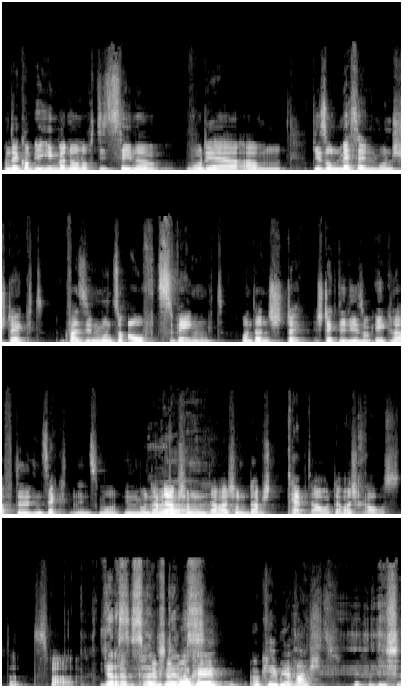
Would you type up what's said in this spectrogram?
Und dann kommt ja irgendwann nur noch die Szene, wo der ähm, dir so ein Messer in den Mund steckt, quasi den Mund so aufzwängt und dann steck, steckt er dir so ekelhafte Insekten ins Mund, in den Mund. Aber ja. da, schon, da war schon, da habe ich tapped out, da war ich raus. Das war. Ja, das da, ist halt. Ich gedacht, okay, okay, mir reicht's. Ich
